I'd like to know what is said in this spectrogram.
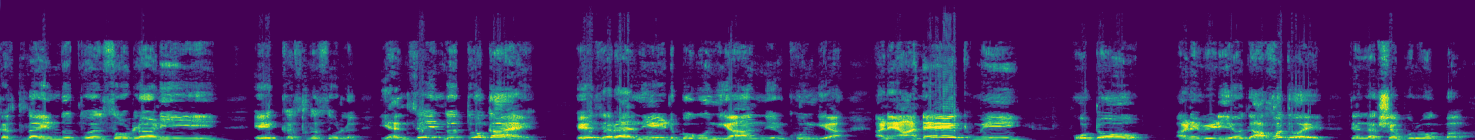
कसलं हिंदुत्व सोडलं आणि एक कसलं सोडलं? यांचं हिंदुत्व काय? हे जरा नीट बघून घ्या निरखून घ्या. आणि अनेक मी फोटो आणि व्हिडिओ दाखवतोय. ते लक्षपूर्वक बघा.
